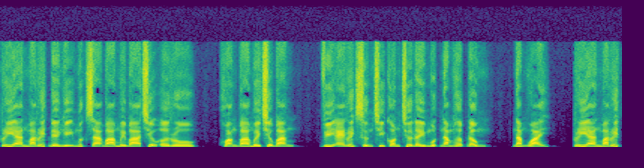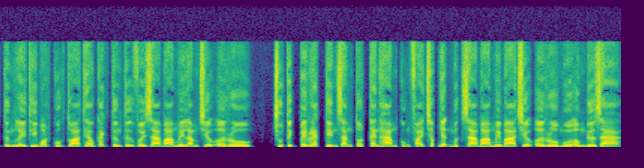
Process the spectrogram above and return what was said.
Real Madrid đề nghị mức giá 33 triệu euro, khoảng 30 triệu bảng, vì Eriksen chỉ còn chưa đầy một năm hợp đồng. Năm ngoái, Real Madrid từng lấy Thibaut Courtois theo cách tương tự với giá 35 triệu euro. Chủ tịch Perez tin rằng Tottenham cũng phải chấp nhận mức giá 33 triệu euro mùa ông đưa ra.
